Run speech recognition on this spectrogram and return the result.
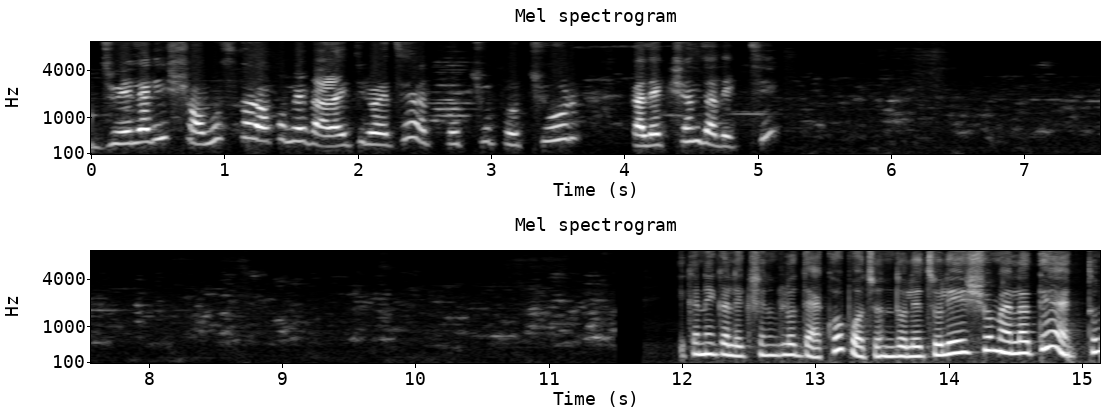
জুয়েলারির সমস্ত রকমের ভ্যারাইটি রয়েছে আর প্রচুর প্রচুর কালেকশন যা দেখছি। এখানে কালেকশনগুলো দেখো পছন্দ হলে চলে এসো মেলাতে একদম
